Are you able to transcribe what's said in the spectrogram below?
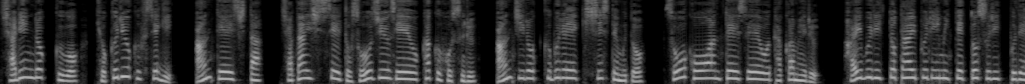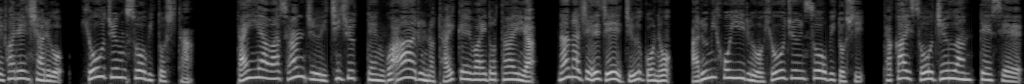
車輪ロックを極力防ぎ、安定した車体姿勢と操縦性を確保するアンチロックブレーキシステムと走行安定性を高めるハイブリッドタイプリミテッドスリップデファレンシャルを標準装備とした。タイヤは 3110.5R の大径ワイドタイヤ 7JJ15 のアルミホイールを標準装備とし、高い操縦安定性、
